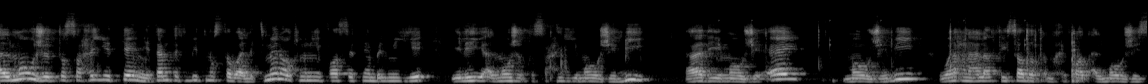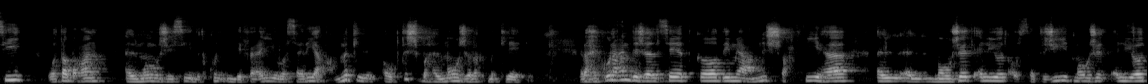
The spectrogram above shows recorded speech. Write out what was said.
الموجة التصحيحية الثانية تم تثبيت مستوى ال 88.2% اللي هي الموجة التصحيحية موجة B. هذه موجة A موجة B. ونحن هلا في صدد انخفاض الموجة C. وطبعا الموجة سي بتكون اندفاعية وسريعة مثل أو بتشبه الموجة رقم ثلاثة. رح يكون عندي جلسات قادمة عم نشرح فيها الموجات اليوت أو استراتيجية موجات اليوت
